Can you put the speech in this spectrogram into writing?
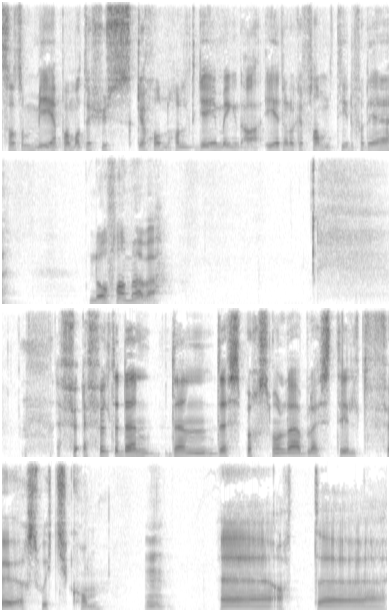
sånn som vi på en måte husker håndholdt gaming, da, er det noe framtid for det nå framover? Jeg, fø- jeg følte den, den, det spørsmålet der ble stilt før Switch kom. Mm. Eh, at, eh,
